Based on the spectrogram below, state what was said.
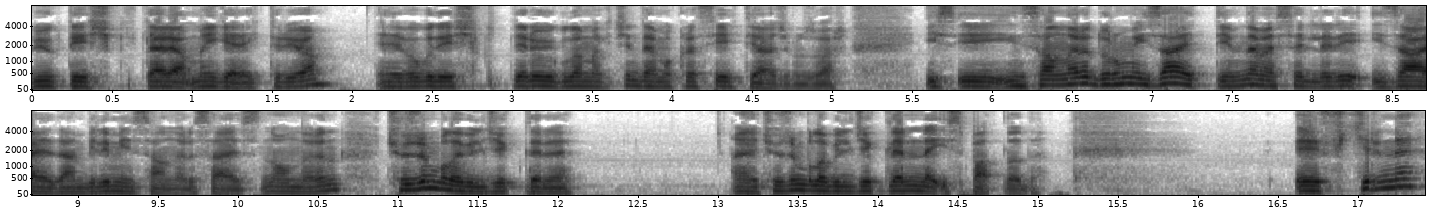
büyük değişiklikler yapmayı gerektiriyor. E, ve bu değişiklikleri uygulamak için demokrasiye ihtiyacımız var. İs, e, durumu izah ettiğimde meseleleri izah eden bilim insanları sayesinde onların çözüm bulabilecekleri e, çözüm bulabileceklerini de ispatladı. E, fikrini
